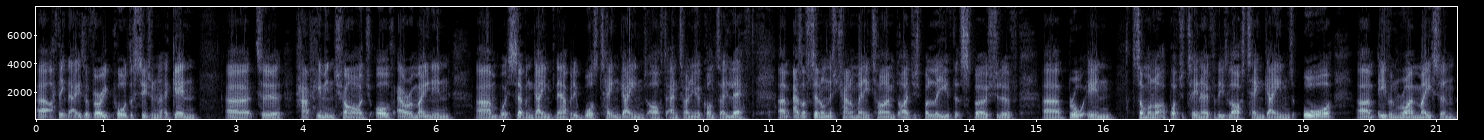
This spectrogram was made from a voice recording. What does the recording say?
Uh, I think that is a very poor decision again uh, to have him in charge of our remaining. Um, well, seven games now, but it was 10 games after Antonio Conte left. Um, as I've said on this channel many times, I just believe that Spurs should have uh, brought in someone like a Pochettino for these last 10 games or um, even Ryan Mason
